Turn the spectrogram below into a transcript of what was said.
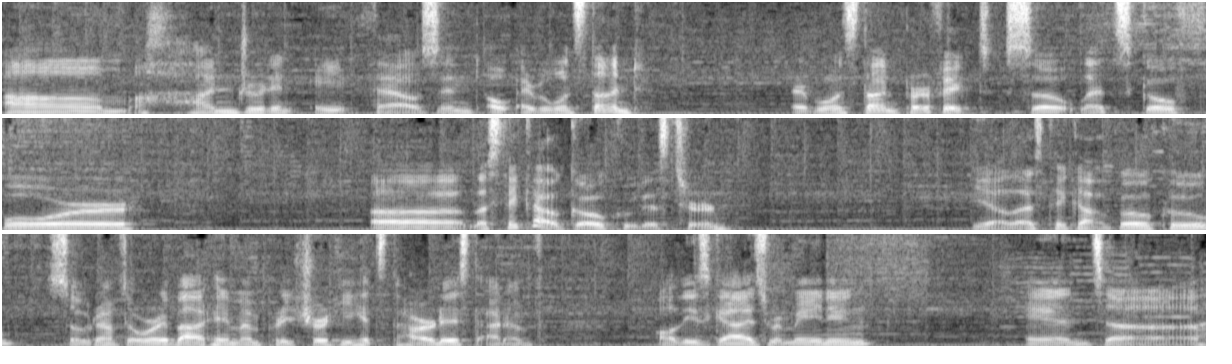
Um, 108,000. Oh, everyone's stunned. Everyone's stunned. Perfect. So let's go for... Uh, let's take out Goku this turn. Yeah, let's take out Goku, so we don't have to worry about him. I'm pretty sure he hits the hardest out of all these guys remaining. And, uh...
